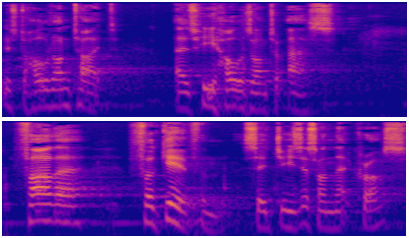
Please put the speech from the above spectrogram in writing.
is to hold on tight as he holds on to us. Father, forgive them, said Jesus on that cross.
